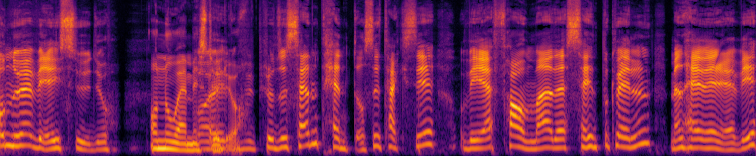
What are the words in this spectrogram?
Og nå er vi i studio. og nå er vi i studio. Og produsent henter oss i taxi, og vi er faen meg Det er sent på kvelden, men her er vi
